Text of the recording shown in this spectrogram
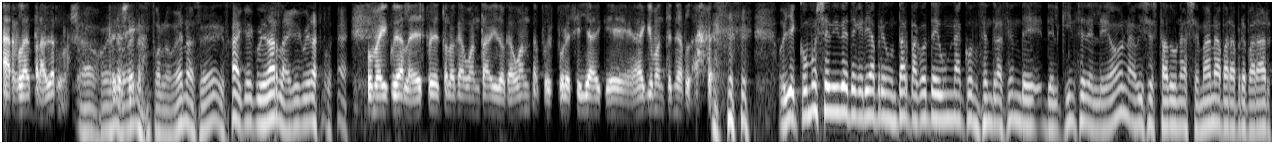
arreglar para vernos. Ah, bueno, bueno, por lo menos, ¿eh? Hay que cuidarla, hay que cuidarla. Pues hay que cuidarla. Después de todo lo que ha aguantado y lo que aguanta, pues por eso ya hay que, hay que mantenerla. Oye, ¿cómo se vive, te quería preguntar, Pacote, una concentración de, del 15 del León? Habéis estado una semana para preparar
